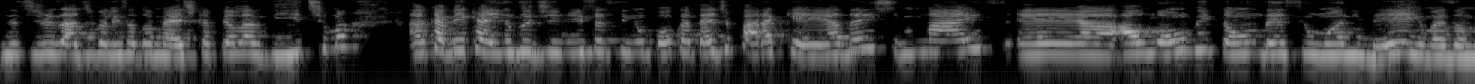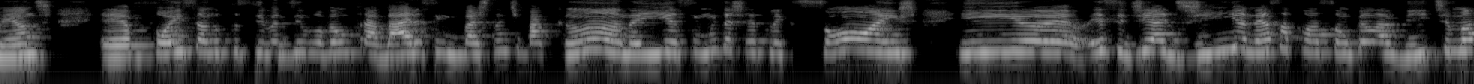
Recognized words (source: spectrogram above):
nesse juizado de violência doméstica pela vítima, acabei caindo de início assim um pouco até de paraquedas, mas é, ao longo então desse um ano e meio, mais ou menos, é, foi sendo possível desenvolver um trabalho assim bastante bacana e assim muitas reflexões e eh, esse dia a dia nessa atuação pela vítima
